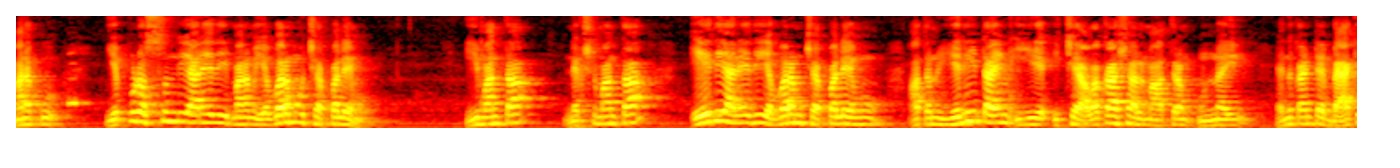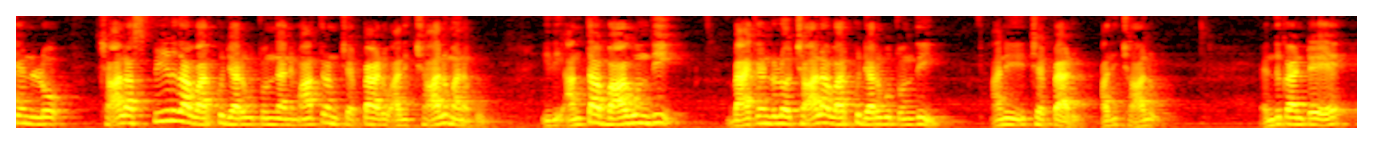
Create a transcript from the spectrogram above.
మనకు ఎప్పుడు వస్తుంది అనేది మనం ఎవరము చెప్పలేము. ఈ మంతా నెక్స్ట్ మంతా ఏది అనేది ఎవ్వరం చెప్పలేము. అతను ఎనీ టైం ఇచ్చే అవకాశాలు మాత్రం ఉన్నాయి. ఎందుకంటే బ్యాక్ ఎండ్లో చాలా స్పీడ్గా వర్క్ జరుగుతుందని మాత్రం చెప్పాడు. అది చాలు మనకు. ఇది అంతా బాగుంది. బ్యాక్ ఎండ్లో చాలా వర్క్ జరుగుతుంది అని చెప్పాడు. అది చాలు. ఎందుకంటే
